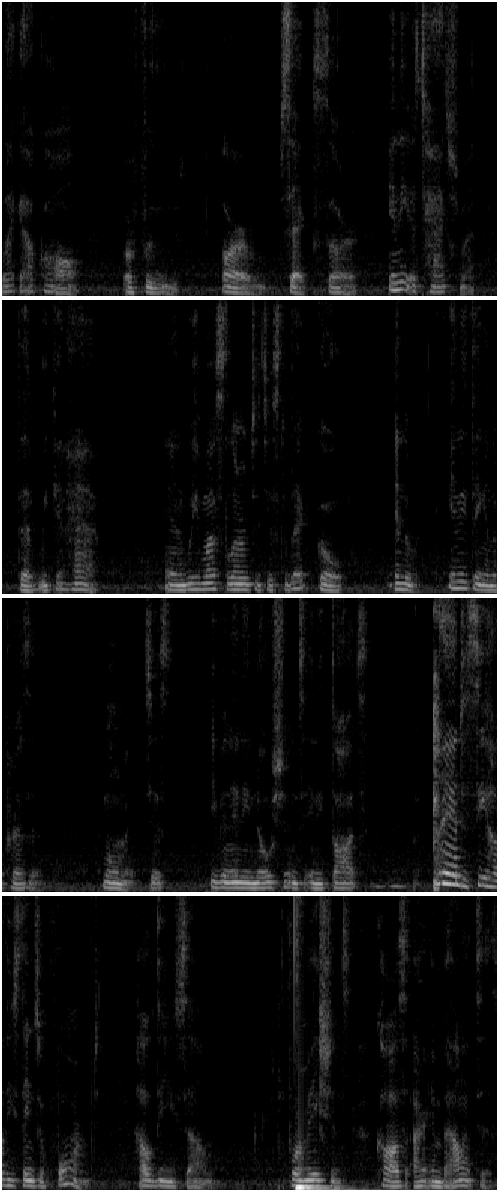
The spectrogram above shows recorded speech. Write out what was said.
like alcohol or food or sex or any attachment that we can have. And we must learn to just let go in the anything in the present moment, just even any notions, any thoughts, mm-hmm. and to see how these things are formed, how these um, formations cause our imbalances.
